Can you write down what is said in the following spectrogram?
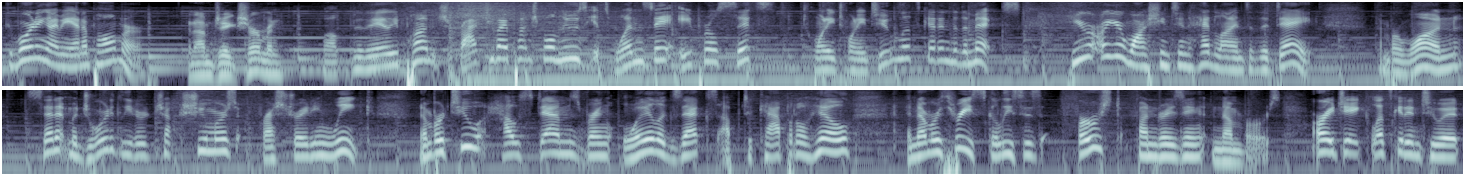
Good morning, I'm Anna Palmer. And I'm Jake Sherman. Welcome to the Daily Punch, brought to you by Punchbowl News. It's Wednesday, April 6th, 2022. Let's get into the mix. Here are your Washington headlines of the day. Number one, Senate Majority Leader Chuck Schumer's frustrating week. Number two, House Dems bring oil execs up to Capitol Hill. And number three, Scalise's first fundraising numbers. All right, Jake, let's get into it.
